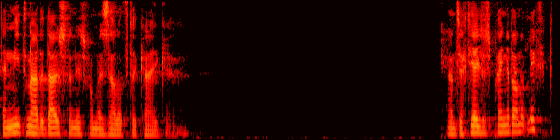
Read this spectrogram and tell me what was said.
En niet naar de duisternis van mezelf te kijken. Dan zegt Jezus, breng het aan het licht.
